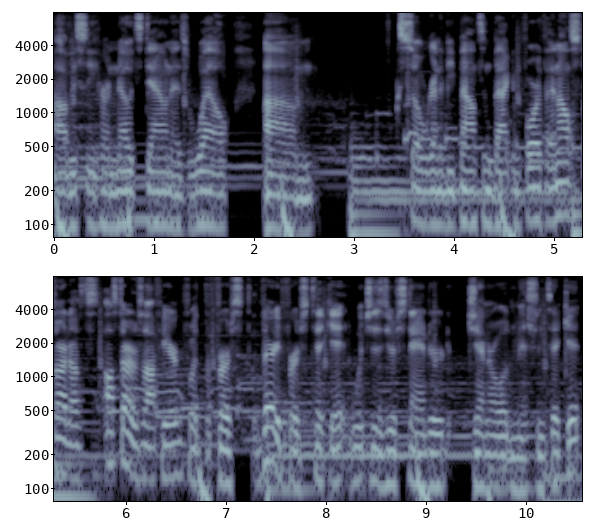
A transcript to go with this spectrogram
obviously her notes down as well. Um, so we're going to be bouncing back and forth, and I'll start us. I'll start us off here with the first, very first ticket, which is your standard general admission ticket.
